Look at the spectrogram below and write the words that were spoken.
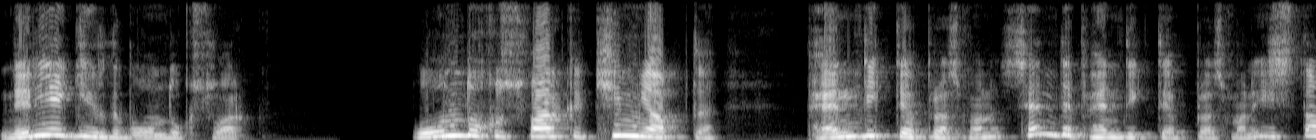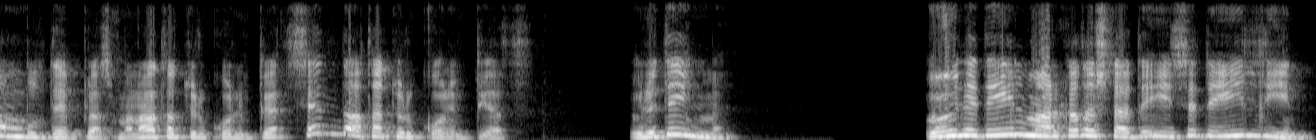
Nereye girdi bu 19 fark? Bu 19 farkı kim yaptı? Pendik deplasmanı. Sen de Pendik deplasmanı. İstanbul deplasmanı. Atatürk Olimpiyat. Sen de Atatürk Olimpiyat. Öyle değil mi? Öyle değil mi arkadaşlar? Değilse değil deyin.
